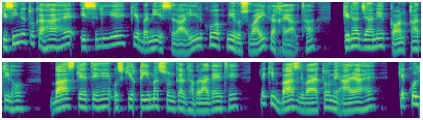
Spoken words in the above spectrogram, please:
کسی نے تو کہا ہے، اس لیے کہ بنی اسرائیل کو اپنی رسوائی کا خیال تھا کہ نہ جانے کون قاتل ہو۔ بعض کہتے ہیں اس کی قیمت سن کر گھبرا گئے تھے، لیکن بعض روایتوں میں آیا ہے کہ کل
